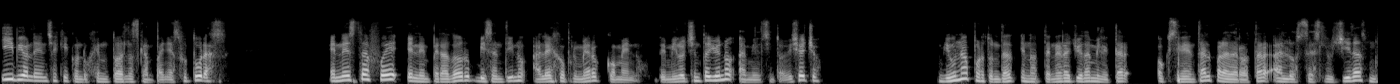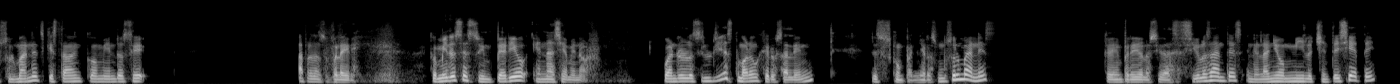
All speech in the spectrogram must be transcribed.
y violencia que condujeron todas las campañas futuras. En esta fue el emperador bizantino Alejo I Comeno, de 1081 a 1118. Vio una oportunidad en obtener ayuda militar occidental para derrotar a los selyúcidas musulmanes que estaban comiéndose, ah, perdón, el aire, comiéndose su imperio en Asia Menor. Cuando los selyúcidas tomaron Jerusalén de sus compañeros musulmanes, que habían perdido la ciudad siglos antes, en el año 1087,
